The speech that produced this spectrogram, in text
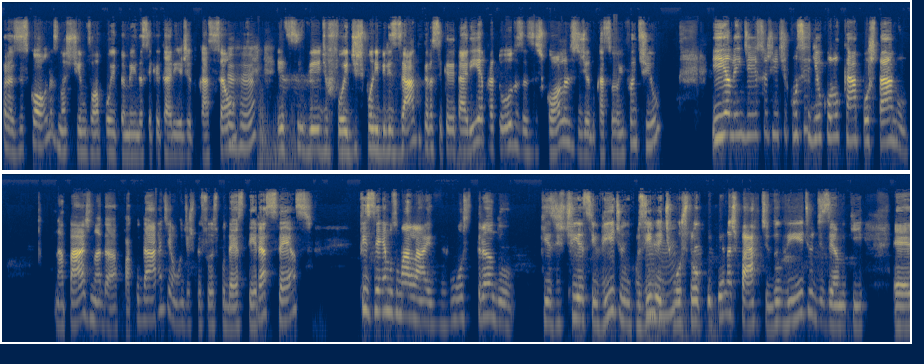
para as escolas, nós tínhamos o apoio também da Secretaria de Educação. Uhum. Esse vídeo foi disponibilizado pela Secretaria para todas as escolas de educação infantil. E, além disso, a gente conseguiu colocar, postar no, na página da faculdade, onde as pessoas pudessem ter acesso. Fizemos uma live mostrando que existia esse vídeo, inclusive uhum. a gente mostrou pequenas partes do vídeo, dizendo que é,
